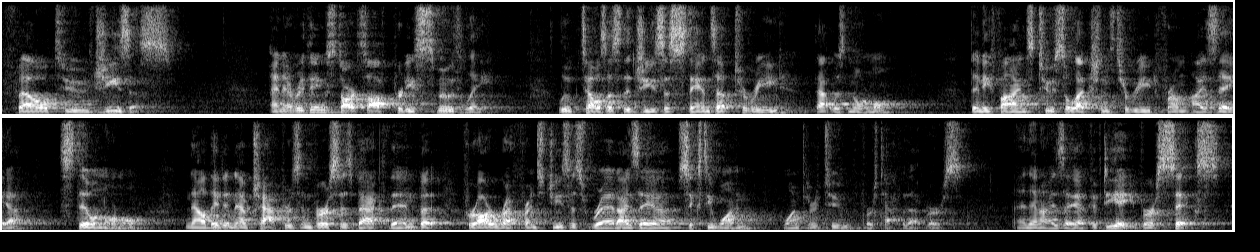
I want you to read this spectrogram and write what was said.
fell to Jesus. And everything starts off pretty smoothly. Luke tells us that Jesus stands up to read, that was normal. Then he finds two selections to read from Isaiah, still normal. Now, they didn't have chapters and verses back then, but for our reference, Jesus read Isaiah 61, 1 through 2, first half of that verse. And then Isaiah 58, verse 6.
